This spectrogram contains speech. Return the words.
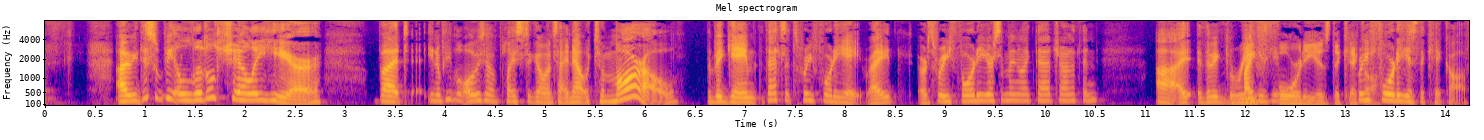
I mean, this would be a little chilly here, but you know, people always have a place to go inside. Now, tomorrow, the big game that's at three forty-eight, right, or three forty, or something like that, Jonathan. Uh, the big three forty is the kickoff. Three forty is the kickoff.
